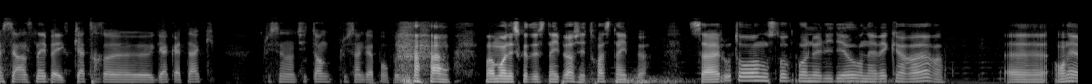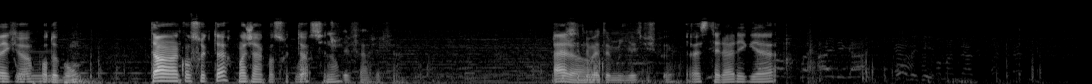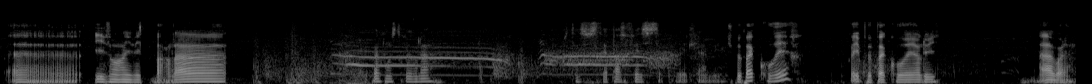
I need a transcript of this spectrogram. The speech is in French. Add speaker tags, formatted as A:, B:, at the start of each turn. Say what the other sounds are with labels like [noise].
A: C'est un snipe avec 4 gars qui attaquent, plus un anti-tank, plus un gars pour poser. [laughs]
B: Moi, mon escouade de sniper, j'ai 3 snipers. Salut tout le monde, on se retrouve pour une nouvelle vidéo. On est avec Erreur. Euh, on est avec Erreur pour de bon. T'as un constructeur? Moi, j'ai un constructeur
A: Ouais,
B: sinon.
A: Je vais le faire, je vais le faire. Je vais de le mettre au milieu si je peux.
B: restez là, les gars. Euh, ils vont arriver de par là.
A: Je peux pas construire là Putain, ce serait parfait si ça pouvait être là, mais...
B: Je peux pas courir? Il peut pas courir lui Ah voilà.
